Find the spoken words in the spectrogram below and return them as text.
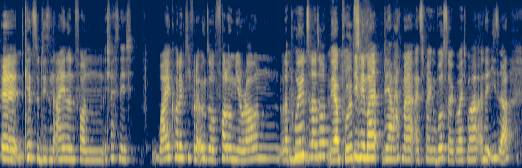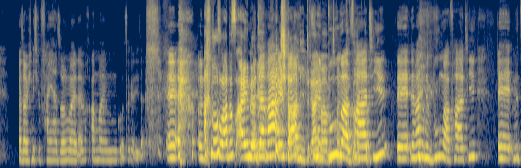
Äh, kennst du diesen einen von, ich weiß nicht, Y-Kollektiv oder irgend so Follow Me Around oder Puls oder so? Ja, Puls. Den wir mal, der hat mal, als ich meinen Geburtstag war ich mal an der Isar. Also habe ich nicht gefeiert, sondern halt einfach an meinem Geburtstag an Isar. Äh, und, Das war das eine. und da war Charlie dreimal eine am. Boomer-Party. Äh, da war so eine Boomer-Party. Äh, mit,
